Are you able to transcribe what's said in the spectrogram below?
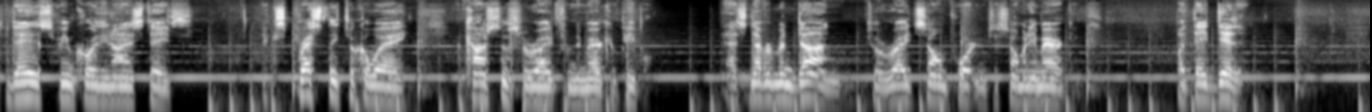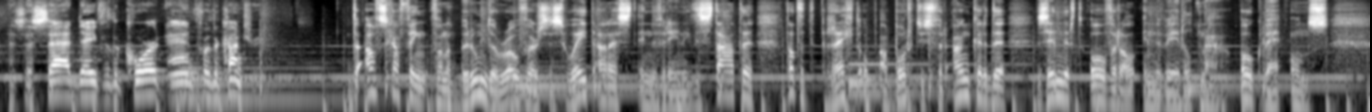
Today, the Supreme Court of the United States expressly took away a constitutional right from the American people. That's never been done to a right so important to so many Americans. But they did it. It's a sad day for the court and for the country. De afschaffing van het beroemde Roe vs. Wade-arrest in de Verenigde Staten, dat het recht op abortus verankerde, zindert overal in de wereld na, ook bij ons.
